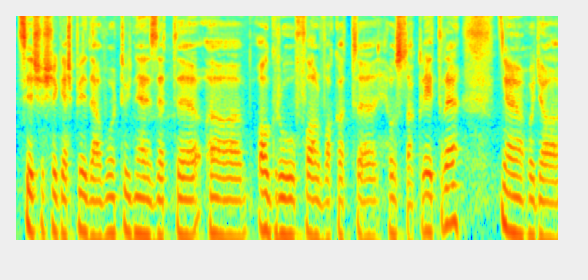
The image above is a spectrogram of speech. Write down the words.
szélsőséges példa volt, úgynevezett agrófalvakat hoztak létre, hogy a,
